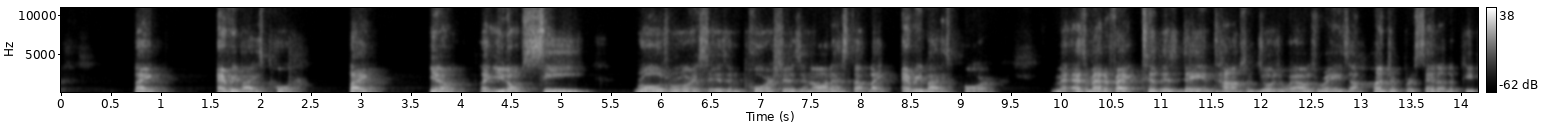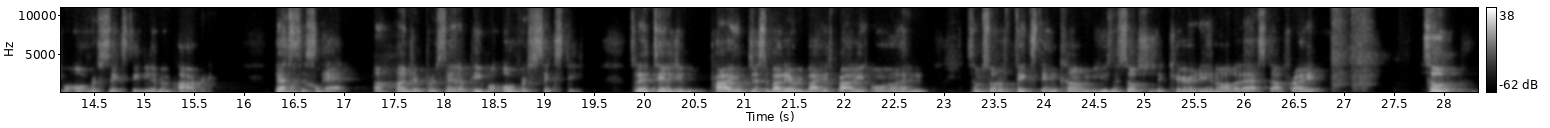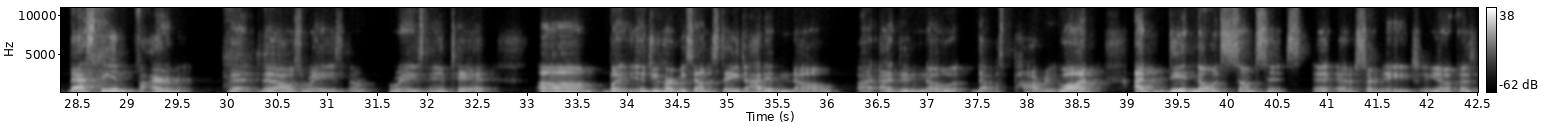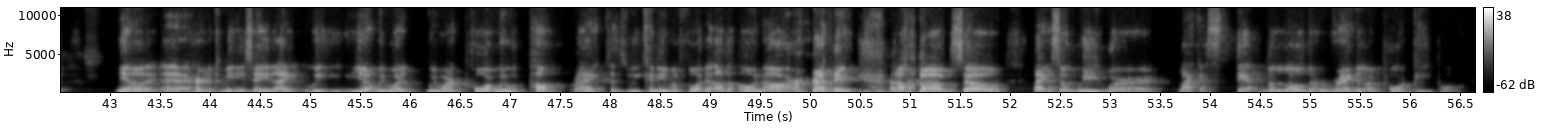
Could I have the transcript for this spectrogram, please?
like everybody's poor. Like, you know, like you don't see Rolls Royces and Porsches and all that stuff. Like everybody's poor. As a matter of fact, to this day in Thomson, Georgia, where I was raised, 100% of the people over 60 live in poverty. That's the stat. 100% of people over 60. So that tells you probably just about everybody is probably on some sort of fixed income using Social Security and all of that stuff, right? So that's the environment that that I was raised raised in, Ted. Um, but as you heard me say on the stage, I didn't know. I, I didn't know that was poverty. Well, I I did know in some sense at, at a certain age, you know, because you know, I heard a comedian say like we, you know, we were we weren't poor, we were poor, right? Because we couldn't even afford the other O and R, right? um, so like, so we were like a step below the regular poor people,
